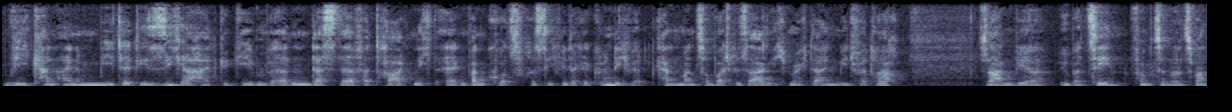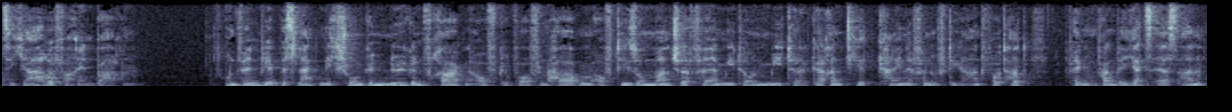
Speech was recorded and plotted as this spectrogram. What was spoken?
wie kann einem Mieter die Sicherheit gegeben werden, dass der Vertrag nicht irgendwann kurzfristig wieder gekündigt wird? Kann man zum Beispiel sagen, ich möchte einen Mietvertrag sagen wir, über 10, 15 oder 20 Jahre vereinbaren. Und wenn wir bislang nicht schon genügend Fragen aufgeworfen haben, auf die so mancher Vermieter und Mieter garantiert keine vernünftige Antwort hat, fangen wir jetzt erst an,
